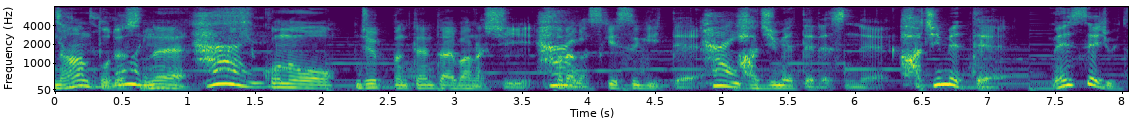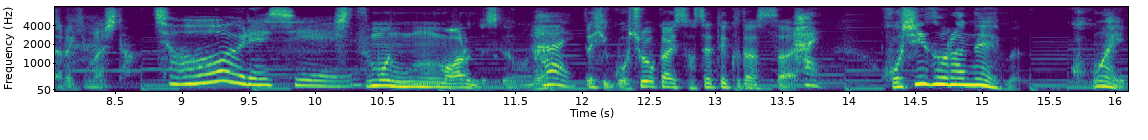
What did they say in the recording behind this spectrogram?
なんとですね。はいこの10分天体話、はい空が好きすぎてはい初めてですね、初めてメッセージをいただきました。超嬉しい。質問もあるんですけどもね、はいぜひご紹介させてください。はい、星空ネーム。ここがい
